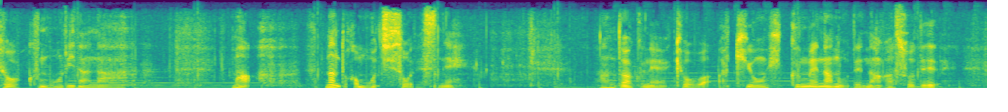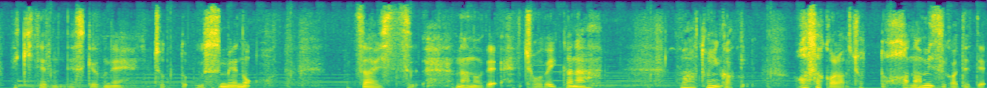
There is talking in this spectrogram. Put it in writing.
今日曇りだな。まあ、なんとか持ちそうですね。なんとなくね、今日は気温低めなので長袖で着てるんですけどね、ちょっと薄めの材質なのでちょうどいいかな。まあとにかく朝からちょっと鼻水が出て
